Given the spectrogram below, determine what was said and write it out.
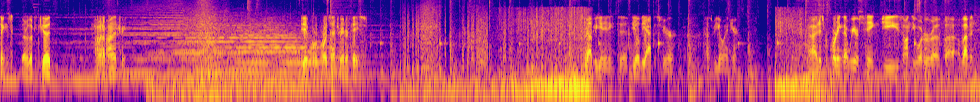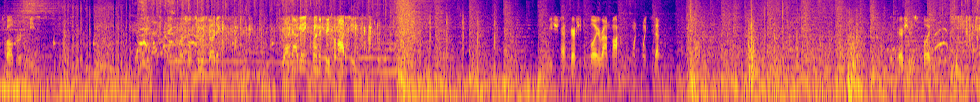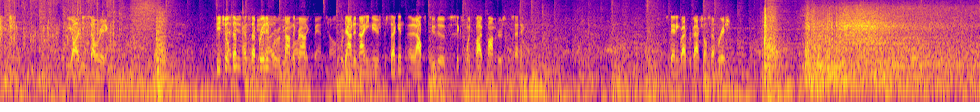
Things are looking good. Coming up on entry. Vehicle reports entry interface. We are beginning to feel the atmosphere uh, as we go in here. Uh, it is reporting that we are seeing G's on the order of uh, 11 to 12 Earth G's. Commercial 2 is starting. We are now getting telemetry from Odyssey. Have parachute deploy around Mach 1.7. The parachute is deployed. We are decelerating. heat shield sep- has separated. We're found the ground. We're down to 90 meters per second at an altitude of 6.5 kilometers descending. Standing by for back separation.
